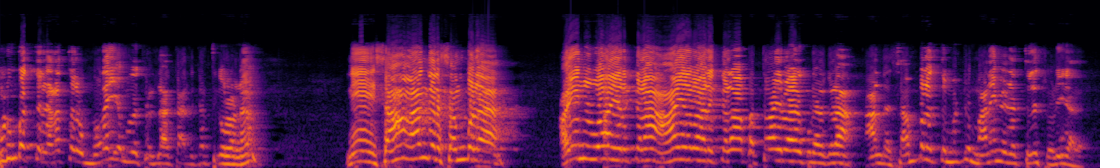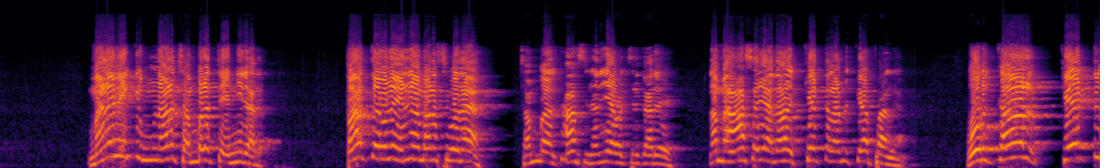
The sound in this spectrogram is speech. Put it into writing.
குடும்பத்தை நடத்துற முறையை முதல்ல அது கத்துக்கணும் நீ சா வாங்குற சம்பளம் ஐநூறு ரூபாய் இருக்கலாம் ஆயிரம் ரூபாய் இருக்கலாம் பத்தாயிரம் ரூபாய் கூட இருக்கலாம். அந்த சம்பளத்தை மட்டும் மனைவி இடத்துல சொல்லிடாத. மனைவிக்கு முன்னால சம்பளத்தை எண்ணிடாது. பார்த்த உடனே என்ன மனசு வர? சம்பளம் காசு நிறைய வச்சிருக்காரு. நம்ம ஆசையா ஏதாவது கேட்கலாம்னு கேட்பாங்க. ஒரு கால் கேட்டு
